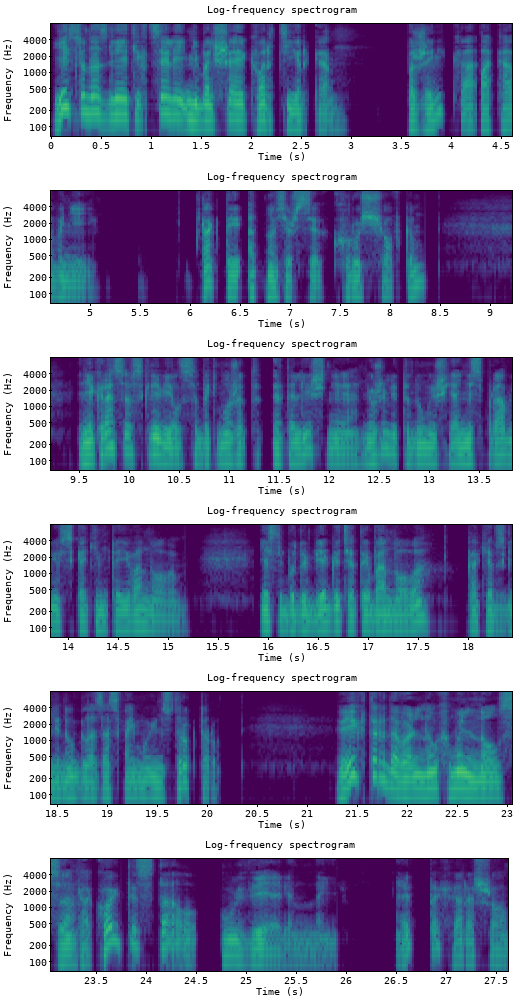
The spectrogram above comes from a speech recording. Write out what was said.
Есть у нас для этих целей небольшая квартирка. Поживи-ка пока в ней. Как ты относишься к хрущевкам? Некрасов скривился. Быть может, это лишнее? Неужели ты думаешь, я не справлюсь с каким-то Ивановым? Если буду бегать от Иванова, как я взгляну в глаза своему инструктору? Виктор довольно ухмыльнулся. Какой ты стал уверенный. Это хорошо.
